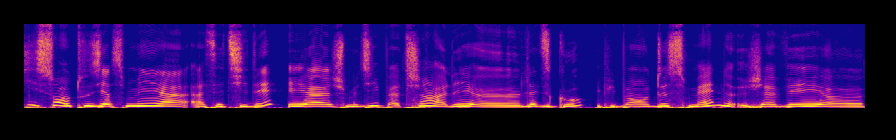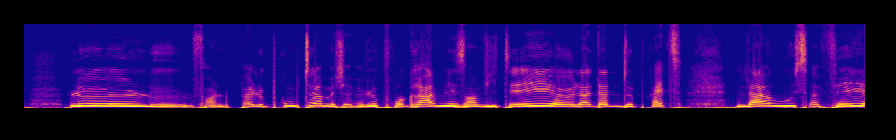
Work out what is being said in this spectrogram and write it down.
qui sont enthousiasmés à, cette idée. Et euh, je me dis, bah tiens, allez, euh, let's go. Et puis bah, en deux semaines, j'avais euh, le, enfin pas le prompteur, mais j'avais le programme, les invités, la date de prête. Là où ça fait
